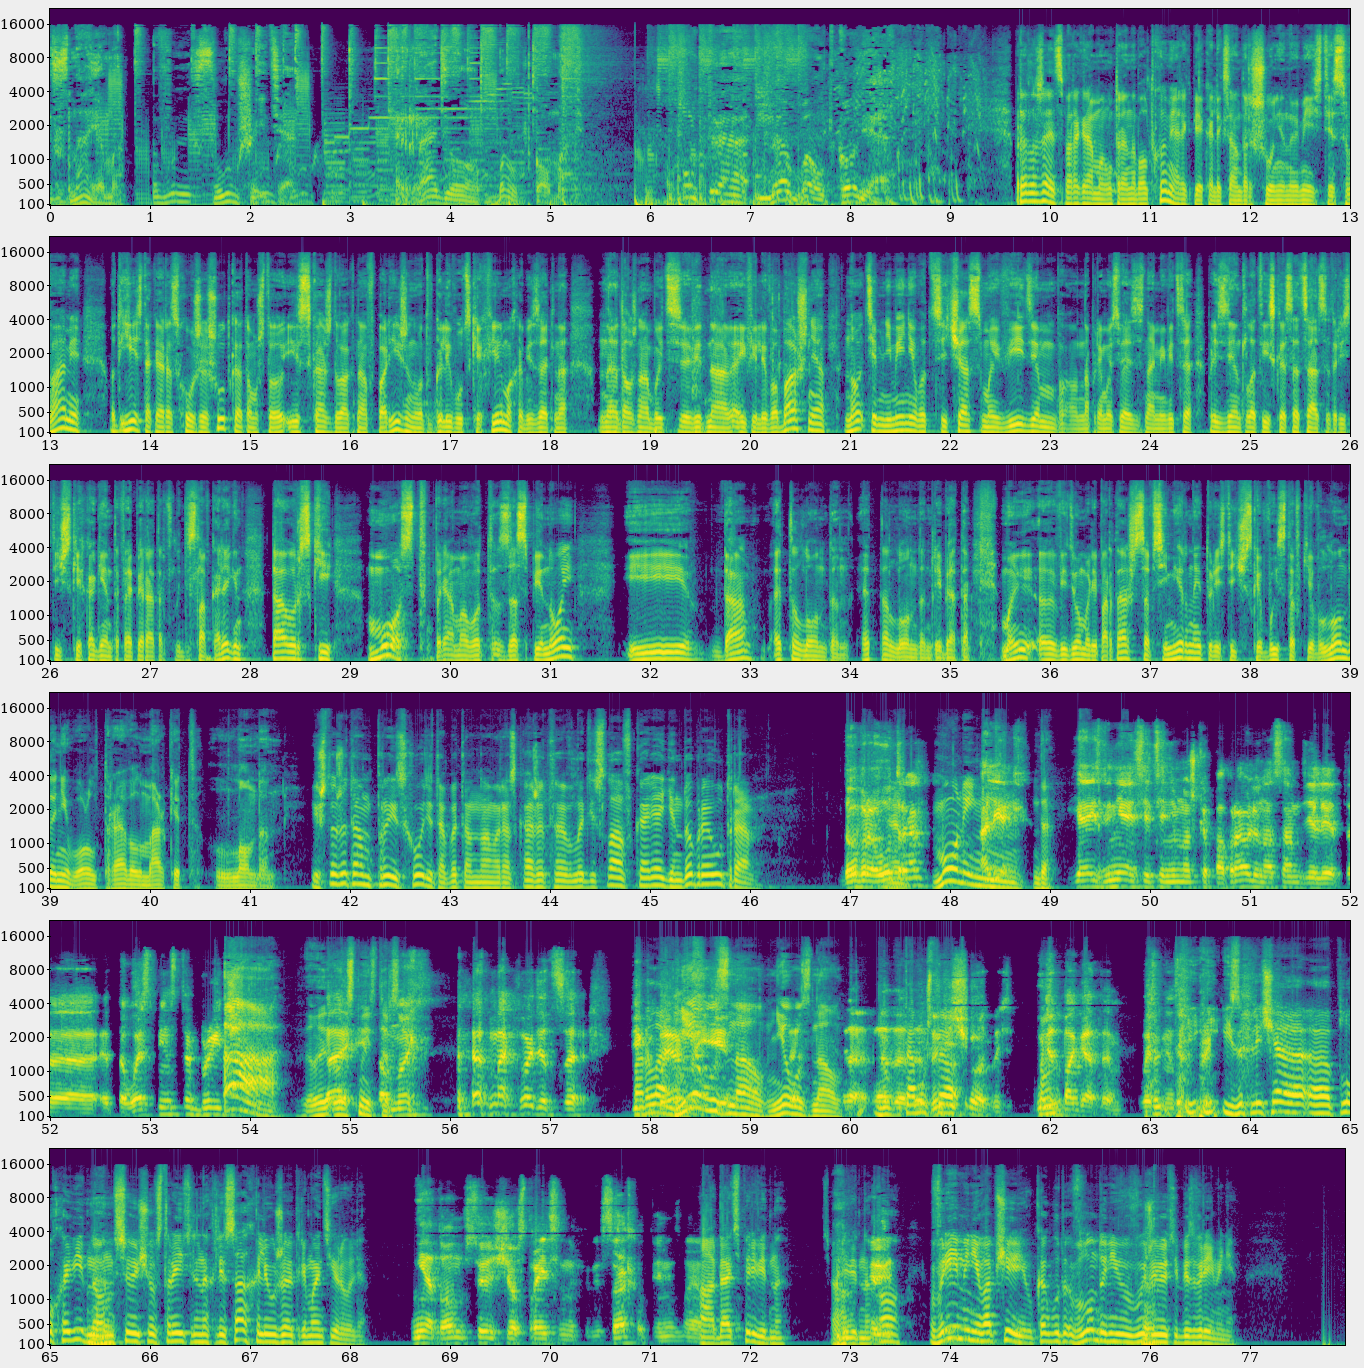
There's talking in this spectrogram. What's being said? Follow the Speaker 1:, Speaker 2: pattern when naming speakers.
Speaker 1: знаем, вы слушаете. Радио Болткома. Утро на Болткоме.
Speaker 2: Продолжается программа «Утро на Болткоме». Олег Пек, Александр Шунин вместе с вами. Вот есть такая расхожая шутка о том, что из каждого окна в Париже, ну вот в голливудских фильмах обязательно э, должна быть видна Эйфелева башня, но, тем не менее, вот сейчас мы видим, на прямой связи с нами вице-президент Латвийской ассоциации туристических агентов и операторов Владислав Коллегин, Тауэрский мост прямо вот за спиной. И да, это Лондон, это Лондон, ребята. Мы э, ведем репортаж со Всемирной туристической выставки в Лондоне World Travel Market London.
Speaker 3: И что же там происходит, об этом нам расскажет Владислав Корягин. Доброе утро.
Speaker 4: Доброе утро.
Speaker 3: Morning.
Speaker 4: Олег,
Speaker 2: Да.
Speaker 4: я извиняюсь, я тебя немножко поправлю. На самом деле это, это Westminster Бридж.
Speaker 2: А,
Speaker 4: Да,
Speaker 2: Вестминстер.
Speaker 4: со мной находится
Speaker 3: Парламент.
Speaker 2: Не узнал, не узнал.
Speaker 4: Да, да,
Speaker 3: Ну,
Speaker 4: да,
Speaker 3: потому
Speaker 4: да.
Speaker 3: что-
Speaker 4: Ну, ничего, то есть будет
Speaker 3: Он-
Speaker 4: богатым Вестминстер.
Speaker 3: И- и- Из-за плеча э, плохо видно, он все еще в строительных лесах или уже отремонтировали?
Speaker 4: Нет, он все еще в строительных лесах, вот я не знаю.
Speaker 3: А, да, теперь видно. Теперь
Speaker 2: Ага.
Speaker 3: видно.
Speaker 4: Теперь
Speaker 3: времени вообще, как будто в Лондоне вы живете без времени.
